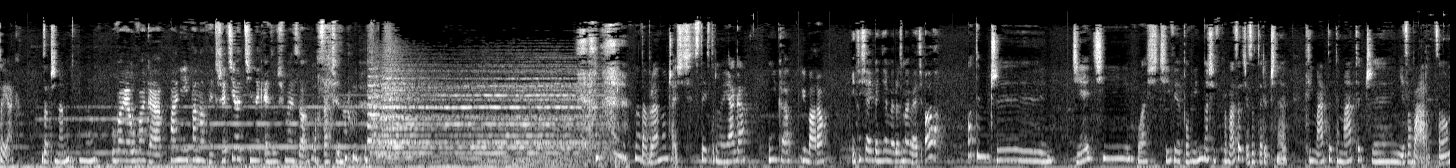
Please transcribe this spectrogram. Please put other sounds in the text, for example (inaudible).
To jak? Zaczynamy? No. Uwaga, uwaga, panie i panowie, trzeci odcinek Ezuś Mezo. Zaczynamy. No dobra, no cześć. Z tej strony Jaga. Nika i Mara. I dzisiaj będziemy rozmawiać o... O tym, czy dzieci właściwie powinno się wprowadzać w ezoteryczne klimaty, tematy, czy nie za bardzo.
